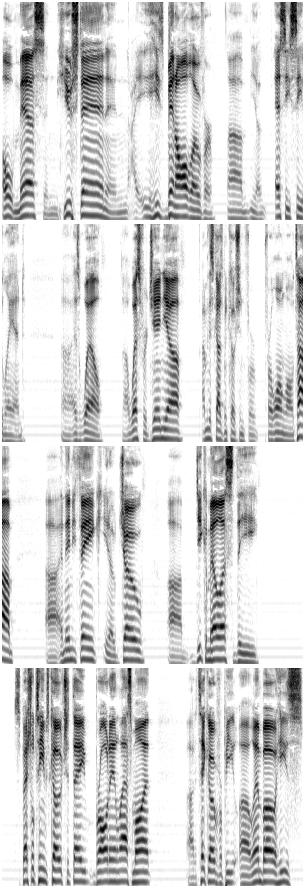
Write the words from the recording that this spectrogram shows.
Ole Miss and Houston, and I, he's been all over, um, you know, SEC land uh, as well. Uh, West Virginia. I mean, this guy's been coaching for, for a long, long time. Uh, and then you think, you know, Joe uh, DeCamillis, the special teams coach that they brought in last month uh, to take over for Pete uh, Lembo. He's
